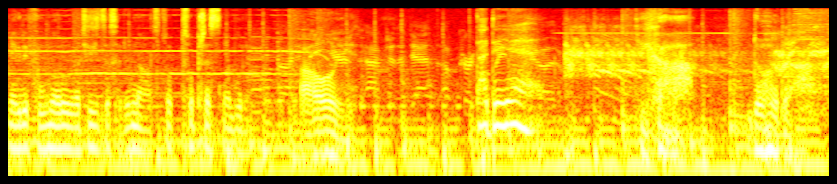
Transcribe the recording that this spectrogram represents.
někdy v únoru 2017, co, co přesně bude. Ahoj. Tady je Tichá dohoda.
